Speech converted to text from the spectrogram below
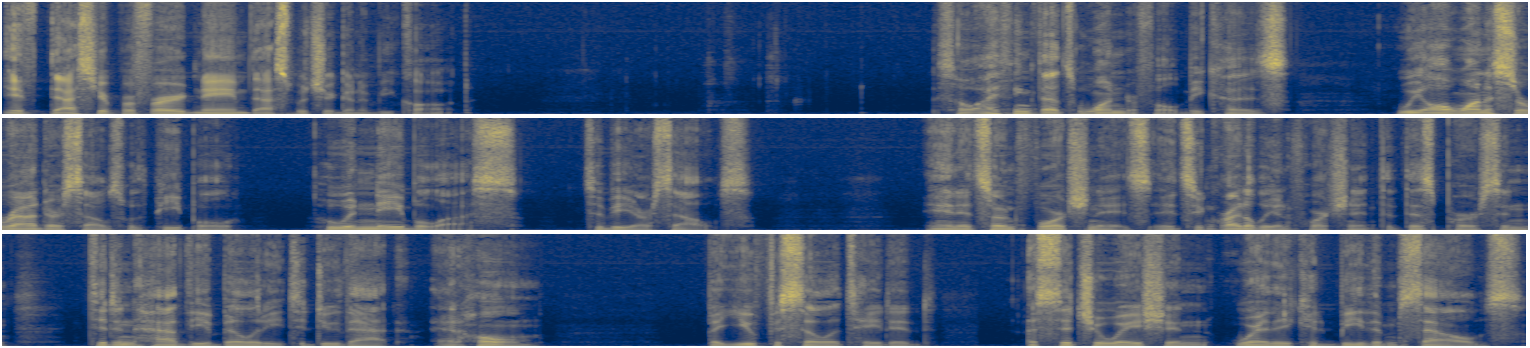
if that's your preferred name that's what you're going to be called. So i think that's wonderful because we all want to surround ourselves with people who enable us to be ourselves. And it's unfortunate, it's, it's incredibly unfortunate that this person didn't have the ability to do that at home, but you facilitated a situation where they could be themselves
